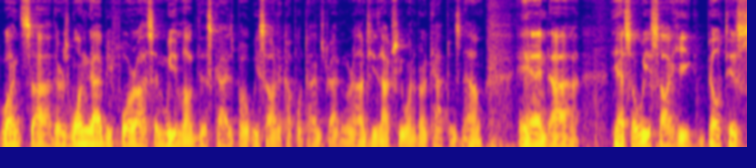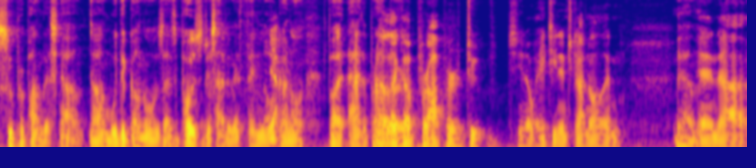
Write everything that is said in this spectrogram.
once uh, there was one guy before us, and we loved this guy's boat. We saw it a couple times driving around. He's actually one of our captains now, and uh, yeah, so we saw he built his super ponga style um, with the gunnels as opposed to just having a thin little Yeah. gunnel, but had a Uh, proper like a proper two, you know, eighteen inch gunnel and yeah, and uh,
